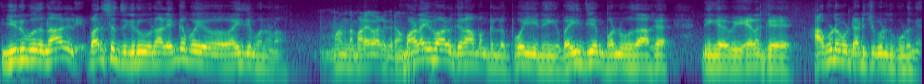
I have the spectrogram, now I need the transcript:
இருபது நாள் வருஷத்துக்கு இருபது நாள் எங்கே போய் வைத்தியம் பண்ணணும்? அந்த மலைவாழ் கிராமம். மலைவாழ் கிராமங்களில் போய் நீங்கள் வைத்தியம் பண்ணுவதாக நீங்கள் எனக்கு அவிடவிட்டு அடித்து கொடுத்து கொடுங்க.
